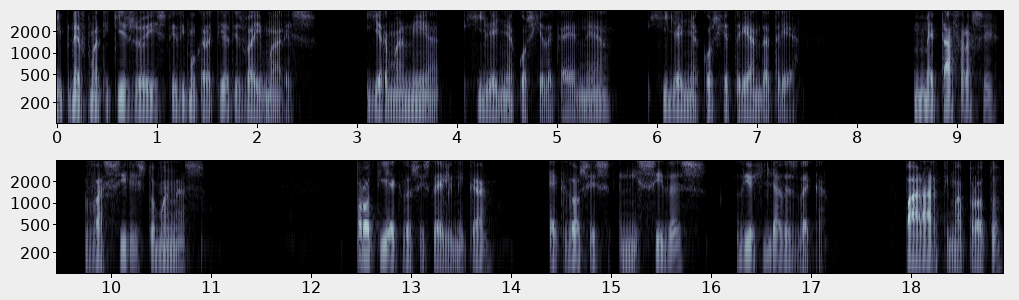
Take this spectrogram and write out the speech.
η πνευματική ζωή στη Δημοκρατία της Βαϊμάρης. Γερμανία 1919-1933. Μετάφραση Βασίλης Τομανάς. Πρώτη έκδοση στα ελληνικά. Εκδόσεις Νησίδες 2010. Παράρτημα πρώτο.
